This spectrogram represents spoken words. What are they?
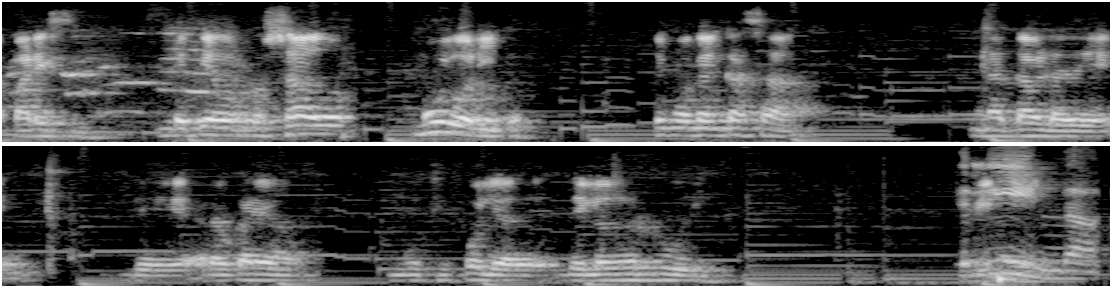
Aparecen. Un veteado rosado muy bonito. Tengo acá en casa una tabla de, de Araucaria angustifolia de, de lo de Rudy. qué linda.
